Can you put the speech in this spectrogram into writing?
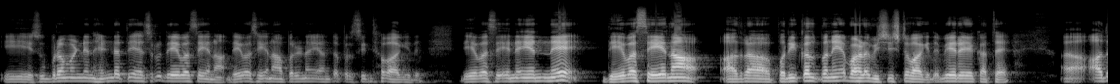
ಈ ಸುಬ್ರಹ್ಮಣ್ಯನ ಹೆಂಡತಿ ಹೆಸರು ದೇವಸೇನ. ದೇವಸೇನಾ ಪರಿಣಯ ಅಂತ ಪ್ರಸಿದ್ಧವಾಗಿದೆ. ದೇವಸೇನೆಯನ್ನೇ ದೇವಸೇನಾ ಅದರ ಪರಿಕಲ್ಪನೆಯೇ ಬಹಳ ವಿಶಿಷ್ಟವಾಗಿದೆ. ಬೇರೆ ಕಥೆ. ಅದ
